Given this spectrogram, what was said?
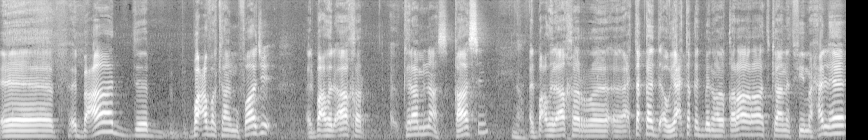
آه، ابعاد بعضها كان مفاجئ البعض الآخر كلام الناس. قاسم نعم. البعض الآخر آه، اعتقد أو يعتقد بأن هذه القرارات كانت في محلها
